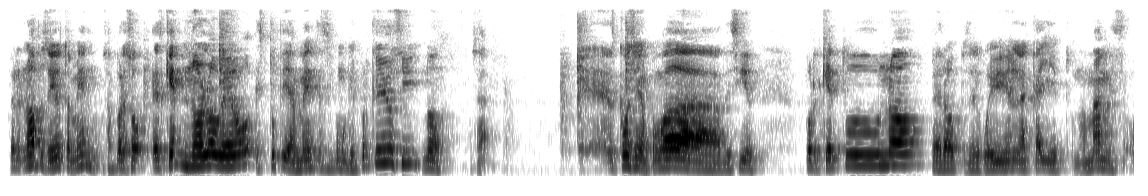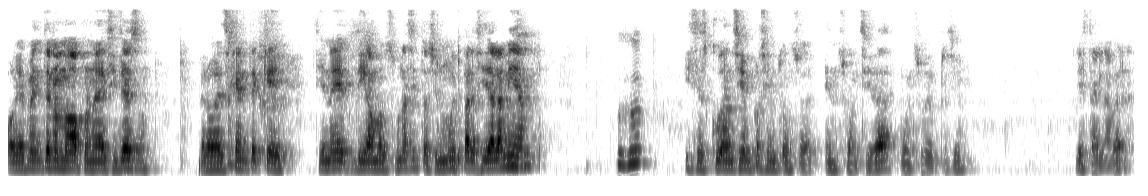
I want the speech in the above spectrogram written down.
pero no, pues ellos también. O sea, por eso es que no lo veo estúpidamente, así como que, ¿por qué yo sí? No, o sea, es como si me pongo a decir, ¿por qué tú no? Pero pues el güey vive en la calle, pues no mames. Obviamente no me voy a poner a decir eso. Pero es gente que tiene, digamos, una situación muy parecida a la mía Ujú. Y se escudan 100% en su, en su ansiedad o en su depresión. Y está en la verga.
